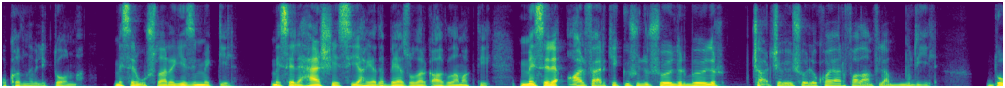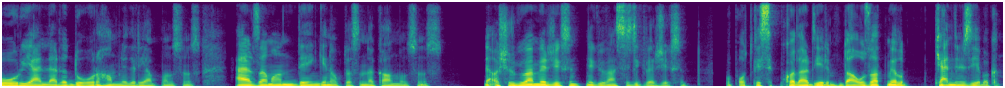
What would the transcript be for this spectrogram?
O kadınla birlikte olma. Mesele uçlarda gezinmek değil. Mesele her şeyi siyah ya da beyaz olarak algılamak değil. Mesele alfa erkek güçlüdür, şöyledir, böyledir, çerçeveyi şöyle koyar falan filan bu değil. Doğru yerlerde doğru hamleleri yapmalısınız. Her zaman denge noktasında kalmalısınız. Ne aşırı güven vereceksin ne güvensizlik vereceksin. Bu podcast'lik bu kadar diyelim. Daha uzatmayalım. Kendinize iyi bakın.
